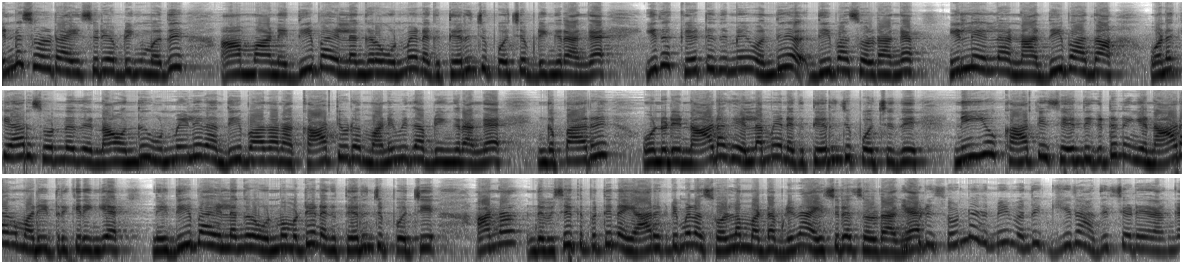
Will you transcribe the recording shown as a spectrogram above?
என்ன சொல்கிற ஐஸ்வர்யா அப்படிங்கும்போது ஆமாம் நீ தீபா இல்லைங்கிற உண்மை எனக்கு தெரிஞ்சு போச்சு அப்படிங்கிறாங்க. இதை கேட்டதுமே வந்து தீபா சொல்கிறாங்க இல்லை இல்லை நான் தீபா தான். உனக்கு யார் சொன்னது? நான் வந்து உண்மையிலே நான் தீபா தான். நான் கார்த்தியோட மனைவி தான் அப்படிங்கிறாங்க. இங்கே பாரு உன்னுடைய நாடகம் எல்லாமே எனக்கு தெரிஞ்சு போச்சுது. நீயும் கார்த்தி சேர்ந்துக்கிட்டு நீங்கள் நாடகம் ஆடிட்டு இருக்கிறீங்க. நீ தீபா இல்லைங்கிற உண்மை மட்டும் எனக்கு தெரிஞ்சு போச்சு. ஆனால் இந்த விஷயத்தை பற்றி நான் யாருக்கிட்டையுமே நான் சொல்ல மாட்டேன் அப்படின்னு ஐஸ்வர்யா சொல்கிறாங்க இப்படி சொன்னதுமே வந்து கீதா அதிர்ச்சி அடைகிறாங்க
